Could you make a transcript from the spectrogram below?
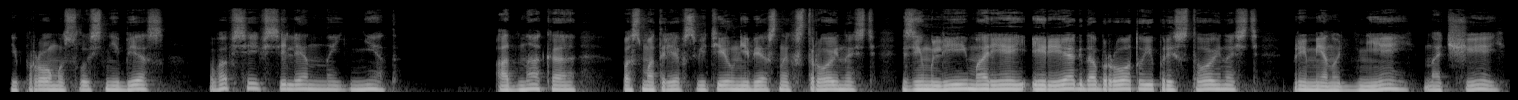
И промыслу с небес во всей вселенной нет. Однако, посмотрев светил небесных стройность, Земли, морей и рек доброту и пристойность, Примену дней, ночей,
